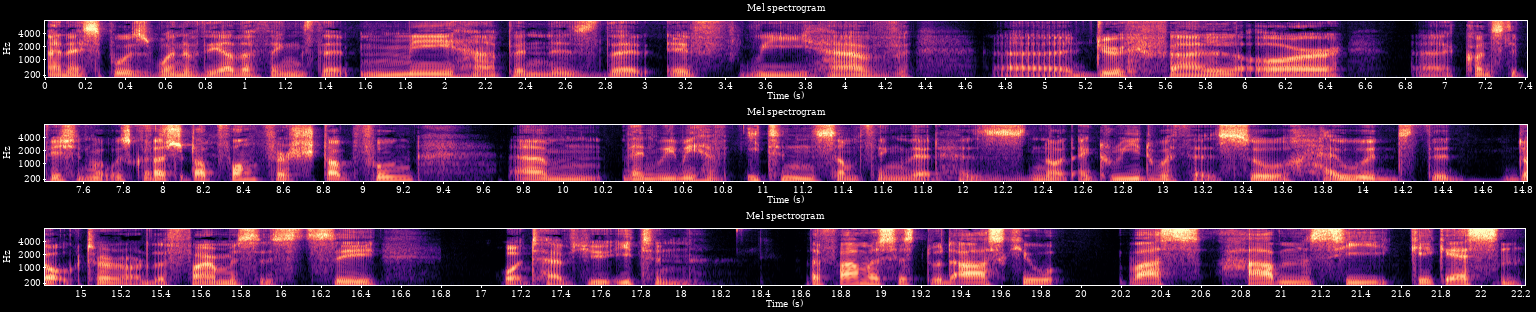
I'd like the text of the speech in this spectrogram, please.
And I suppose one of the other things that may happen is that if we have uh, Durchfall or uh, constipation, what was Verstopfung? Verstopfung, um, then we may have eaten something that has not agreed with us. So, how would the doctor or the pharmacist say, What have you eaten? The pharmacist would ask you, was haben Sie gegessen?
